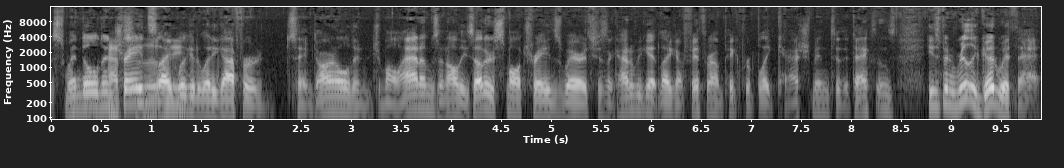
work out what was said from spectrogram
swindled in Absolutely. trades. Like, look at what he got for Sam Darnold and Jamal Adams and all these other small trades where it's just like, how do we get like a fifth round pick for Blake Cashman to the Texans? He's been really good with that.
